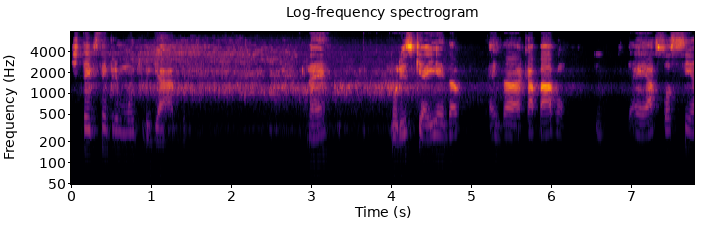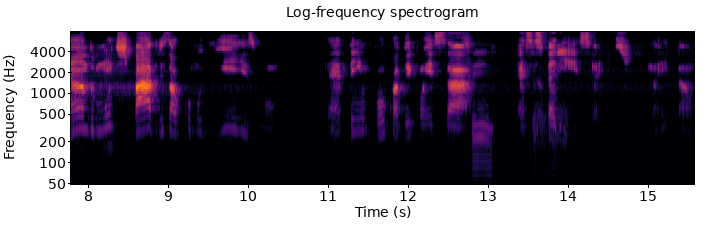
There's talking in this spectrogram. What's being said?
esteve sempre muito ligado. Né? Por isso que aí ainda, ainda acabavam é, associando muitos padres ao comunismo, né, tem um pouco a ver com essa, essa experiência. Isso, né? Então,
